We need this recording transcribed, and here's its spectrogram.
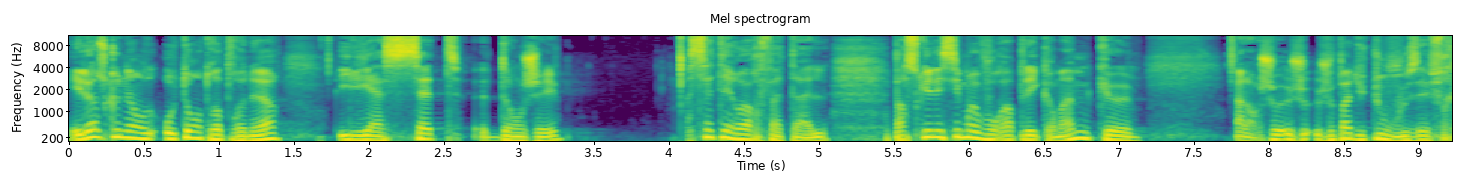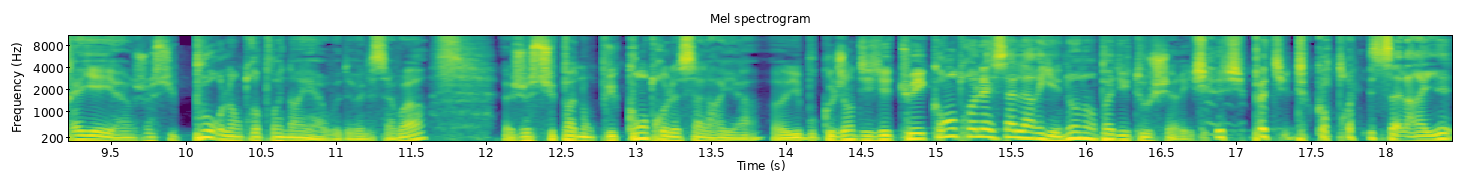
Et lorsqu'on est auto-entrepreneur, il y a sept dangers, sept erreurs fatales. Parce que laissez-moi vous rappeler quand même que alors, je ne veux pas du tout vous effrayer. Hein. Je suis pour l'entrepreneuriat, vous devez le savoir. Je suis pas non plus contre le salariat. Euh, il y a beaucoup de gens qui disent tu es contre les salariés. Non, non, pas du tout, chérie. Je suis pas du tout contre les salariés.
